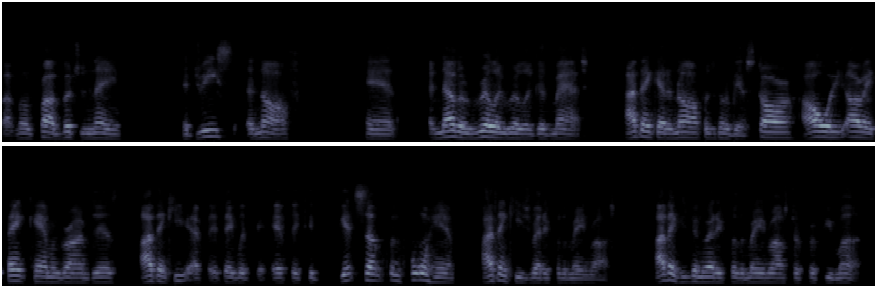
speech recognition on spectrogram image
I'm to probably butcher the name, Edris Enoff, and another really, really good match. I think Enoff is going to be a star. I always already think Cameron Grimes is. I think he, if, if they would, if they could get something for him, I think he's ready for the main roster. I think he's been ready for the main roster for a few months.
